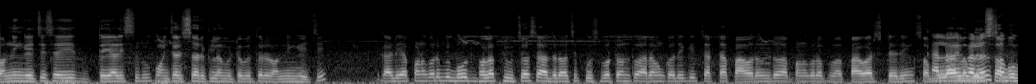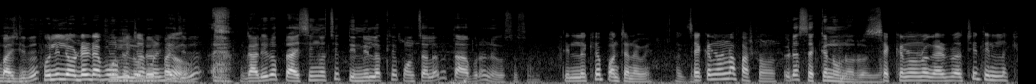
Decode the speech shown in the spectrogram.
ରନିଂ ହେଇଛି ସେଇ ତେୟାଳିଶରୁ ପଇଁଚାଳିଶ ହଜାର କିଲୋମିଟର ଭିତରେ ରନିଂ ହେଇଛି ଗାଡ଼ି ଆପଣଙ୍କର ବି ବହୁତ ଭଲ ଫ୍ୟୁଚର୍ସ ଆଦର ଅଛି ପୁସ୍ ବଟନ୍ ଠୁ ଆରମ୍ଭ କରିକି ଚାରିଟା ପାୱାର ୱିଣ୍ଡୋ ଆପଣଙ୍କର ପାୱାର ଷ୍ଟେରିଂ ସବୁ ସବୁ ପାଇଯିବେ ଫୁଲି ଲୋଡେଡ୍ ଆପଣ ଫିଚର୍ ପାଇଯିବେ ଗାଡ଼ିର ପ୍ରାଇସିଂ ଅଛି 3 ଲକ୍ଷ 95 ତାପରେ ନେଗୋସିଏସନ୍ 3 ଲକ୍ଷ 95 ସେକେଣ୍ଡ ଓନର୍ ନା ଫାର୍ଷ୍ଟ ଓନର୍ ଏଟା ସେକେଣ୍ଡ ଓନର୍ ରହିବ ସେକେଣ୍ଡ ଓନର୍ ଗାଡ଼ିର ଅଛି 3 ଲକ୍ଷ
